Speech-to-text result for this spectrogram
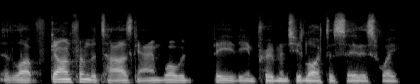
like going from the Tahs game? What would be the improvements you'd like to see this week?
